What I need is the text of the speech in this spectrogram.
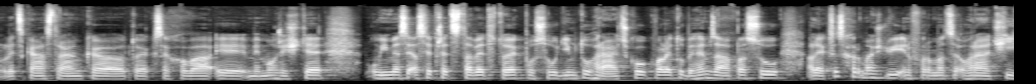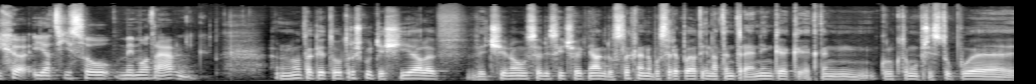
lidská stránka, to, jak se chová i mimo hřiště. Umíme si asi představit to, jak posoudím tu hráčskou kvalitu během zápasu, ale jak se schromažďují informace o hráčích, jací jsou mimo trávník? No tak je to trošku těžší, ale většinou se vždycky člověk nějak doslechne nebo se jde pojat i na ten trénink, jak, jak ten kluk k tomu přistupuje,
